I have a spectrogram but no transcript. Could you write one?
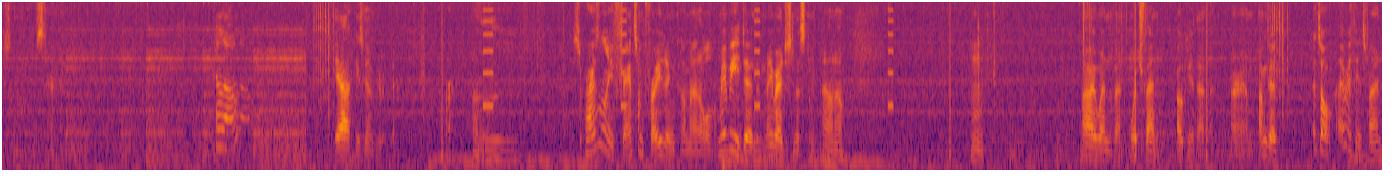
Just gonna stare at him. Hello. Yeah, he's gonna be right there. Alright. Uh, surprisingly, Phantom Freddy didn't come at all. Maybe he did. Maybe I just missed him. I don't know. Hmm. I went the vent. Which vent? Okay, that vent. Alright, I'm, I'm good. It's all, everything's fine.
